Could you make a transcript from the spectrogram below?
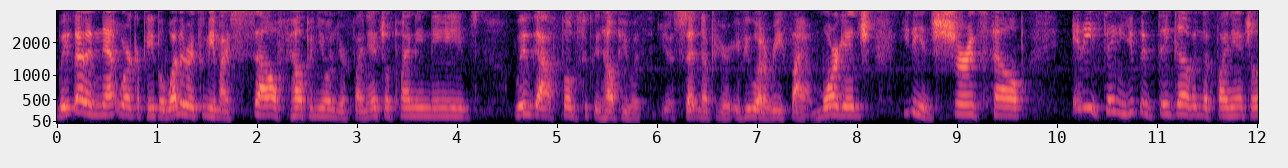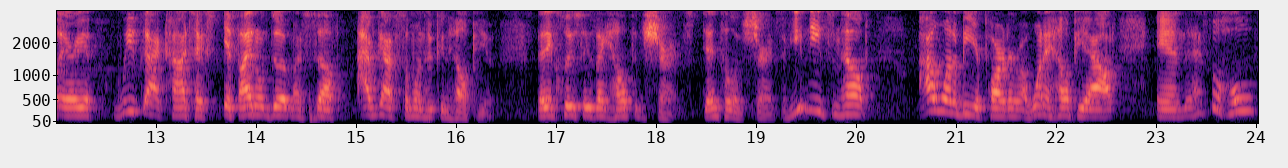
We've got a network of people, whether it's me, myself, helping you on your financial planning needs. We've got folks who can help you with setting up your, if you want to refi a mortgage, you need insurance help, anything you can think of in the financial area, we've got contacts. If I don't do it myself, I've got someone who can help you. That includes things like health insurance, dental insurance. If you need some help, I want to be your partner. I want to help you out. And that's the whole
